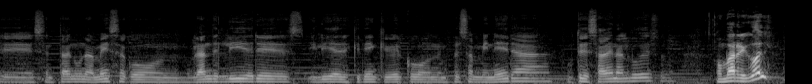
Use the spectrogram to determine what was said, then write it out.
eh, sentada en una mesa con grandes líderes y líderes que tienen que ver con empresas mineras? ¿Ustedes saben algo de eso? ¿Con Barry Gold?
